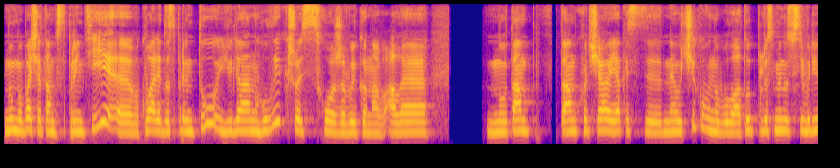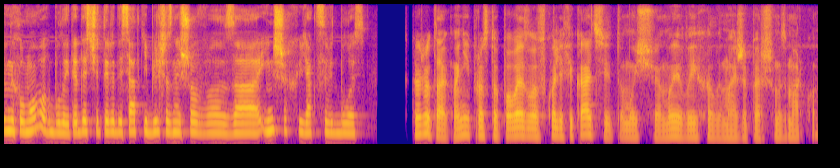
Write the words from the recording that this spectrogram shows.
Ну, ми бачимо там в спринті, е, в квалі до спринту Юліан Гулик щось схоже виконав, але ну там, там хоча якось е, неочікувано було, а тут плюс-мінус всі в рівних умовах були, і ти десь чотири десятки більше знайшов за інших. Як це відбулося? Скажу так, мені просто повезло в кваліфікацію, тому що ми виїхали майже першими з Марко.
